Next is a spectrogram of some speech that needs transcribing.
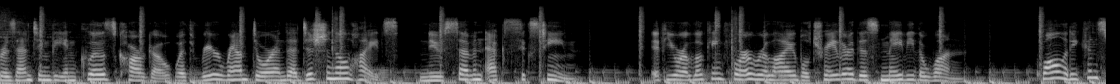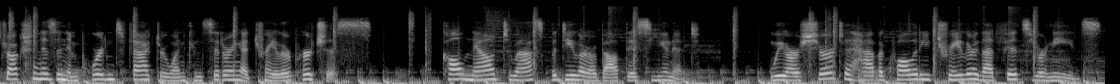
presenting the enclosed cargo with rear ramp door and additional heights, new 7x16. If you are looking for a reliable trailer this may be the one. Quality construction is an important factor when considering a trailer purchase. Call now to ask the dealer about this unit. We are sure to have a quality trailer that fits your needs.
